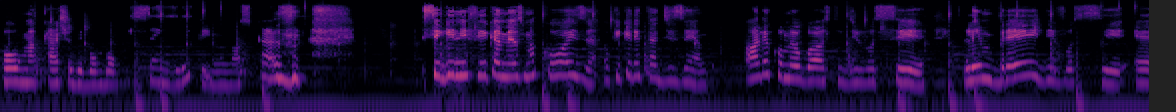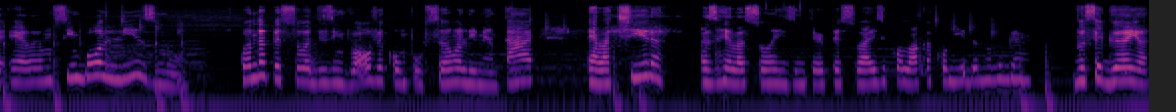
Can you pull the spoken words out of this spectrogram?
ou uma caixa de bombom sem glúten, no nosso caso, significa a mesma coisa. O que, que ele está dizendo? Olha como eu gosto de você, lembrei de você, é, é um simbolismo. Quando a pessoa desenvolve a compulsão alimentar, ela tira as relações interpessoais e coloca a comida no lugar. Você ganha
